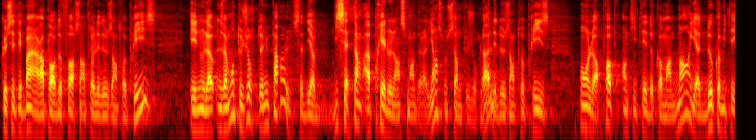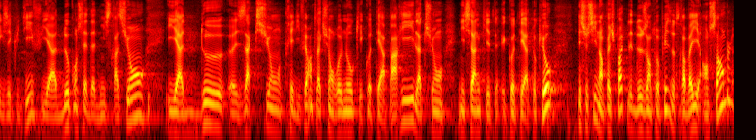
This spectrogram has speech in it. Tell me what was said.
que ce n'était pas un rapport de force entre les deux entreprises. Et nous, nous avons toujours tenu parole. C'est-à-dire, 17 ans après le lancement de l'alliance, nous sommes toujours là. Les deux entreprises ont leur propre entité de commandement. Il y a deux comités exécutifs, il y a deux conseils d'administration, il y a deux euh, actions très différentes. L'action Renault qui est cotée à Paris, l'action Nissan qui est cotée à Tokyo. Et ceci n'empêche pas que les deux entreprises de travailler ensemble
